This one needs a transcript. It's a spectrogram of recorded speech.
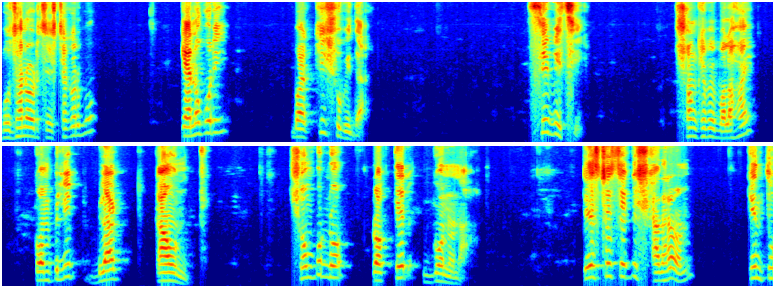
বোঝানোর চেষ্টা করব। কেন করি বা কি সুবিধা? সিবিসি সংক্ষেপে বলা হয় কমপ্লিট ব্লাড কাউন্ট সম্পূর্ণ রক্তের গণনা। টেস্ট হচ্ছে একটি সাধারণ কিন্তু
